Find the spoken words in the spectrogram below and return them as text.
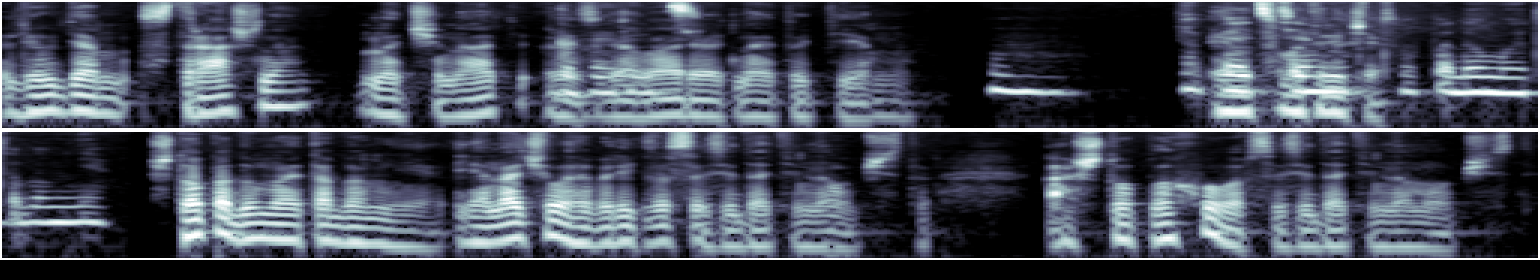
Людям страшно начинать Говорить. разговаривать на эту тему. Угу. Опять вот тема, что подумают обо мне. Что подумают обо мне? Я начал говорить за созидательное общество. А что плохого в созидательном обществе?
